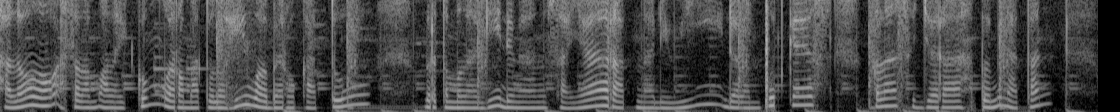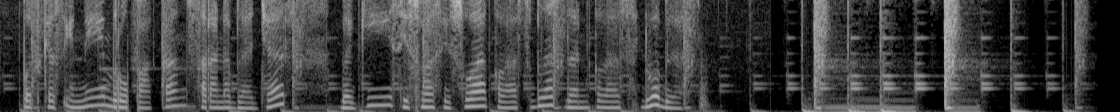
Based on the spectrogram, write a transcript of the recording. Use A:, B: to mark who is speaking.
A: Halo, Assalamualaikum warahmatullahi wabarakatuh. Bertemu lagi dengan saya Ratna Dewi dalam podcast kelas sejarah peminatan. Podcast ini merupakan sarana belajar bagi siswa-siswa kelas 11 dan kelas 12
